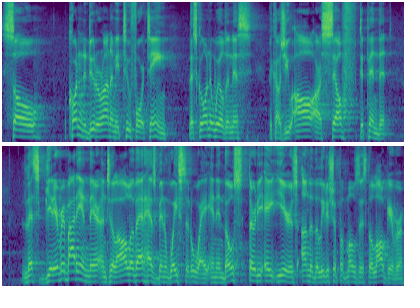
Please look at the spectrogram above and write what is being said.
So, according to Deuteronomy 2:14, let's go in the wilderness because you all are self-dependent Let's get everybody in there until all of that has been wasted away. And in those 38 years under the leadership of Moses, the lawgiver,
